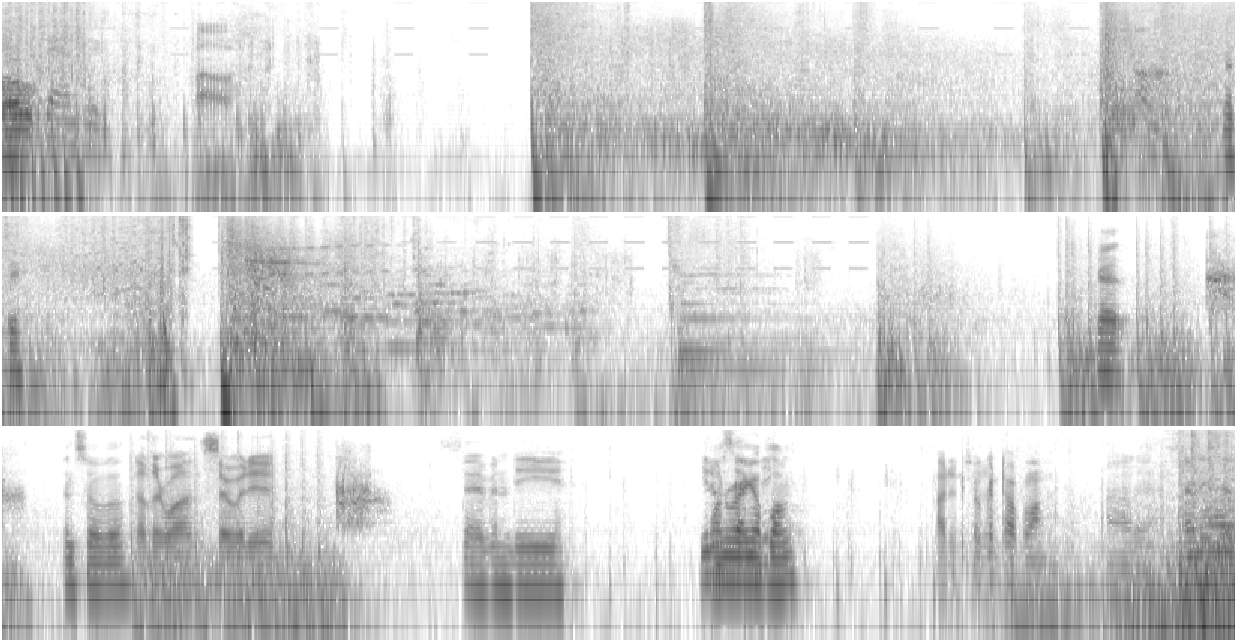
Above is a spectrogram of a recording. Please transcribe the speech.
Oh. standing. Oh. That's it. Got and Sova. Another one, so it is. 70. You One don't running up long. I didn't Token know. top long. Oh, okay. 77.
